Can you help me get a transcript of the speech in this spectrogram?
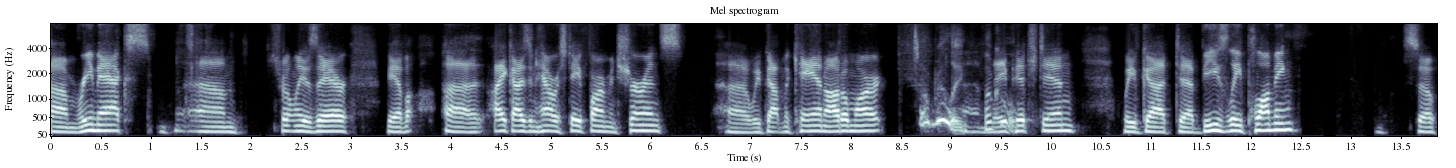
um, Remax um, certainly is there. We have uh, Ike Eisenhower State Farm Insurance. Uh, we've got McCann Automart. Oh, really? Um, oh, they cool. pitched in. We've got uh, Beasley Plumbing. So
